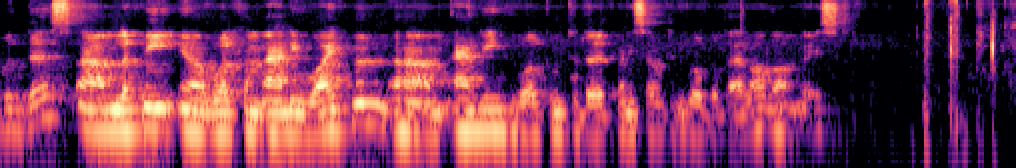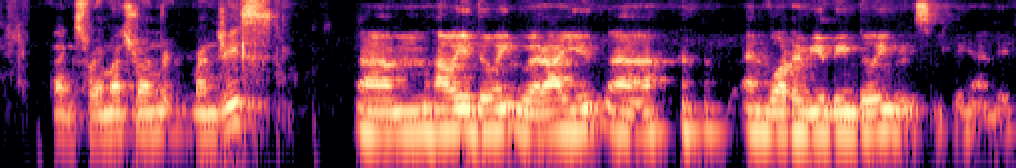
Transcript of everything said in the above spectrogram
with this, um, let me uh, welcome Andy Whiteman. Um, Andy, welcome to the 2017 Global Dialogue on Waste. Thanks very much, Ranjith. Um, how are you doing? Where are you? Uh, and what have you been doing recently, Andy?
